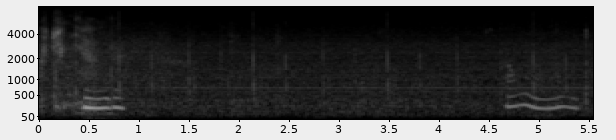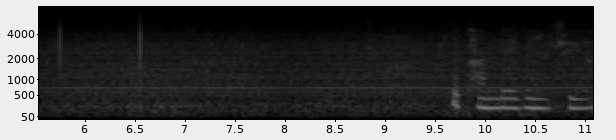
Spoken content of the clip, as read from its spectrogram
Küçük geldi. Ben bunu anlamadım. İşte pembeye benziyor.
